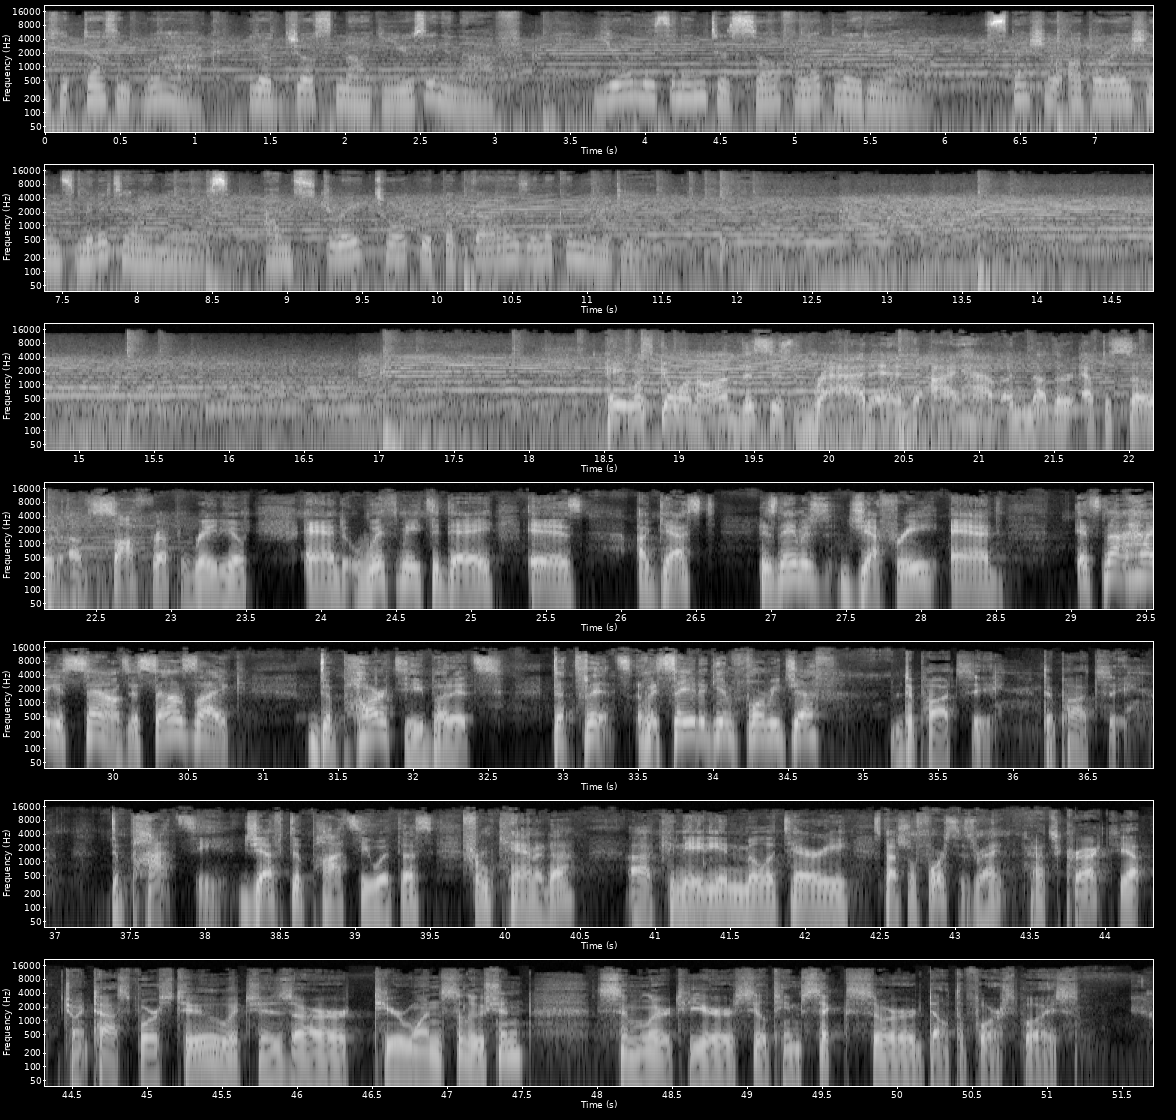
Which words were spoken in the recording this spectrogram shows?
If it doesn't work, you're just not using enough. You're listening to SOFREP Radio. Special Operations Military News and straight talk with the guys in the community. Hey, what's going on? This is Rad, and I have another episode of SOFREP Radio. And with me today is a guest. His name is Jeffrey, and it's not how you sounds. It sounds like Departy, but it's Detritz. Wait, say it again for me, Jeff. Depatie. Depatie. Depatie. Jeff Depatie with us from Canada. Uh, Canadian Military Special Forces, right? That's correct. Yep. Joint Task Force 2, which is our tier one solution, similar to your SEAL Team 6 or Delta Force boys.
